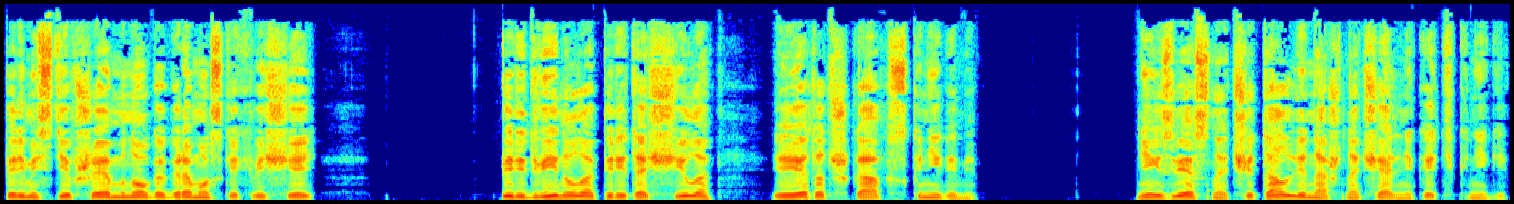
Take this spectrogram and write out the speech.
переместившая много громоздких вещей, передвинула, перетащила и этот шкаф с книгами. Неизвестно, читал ли наш начальник эти книги,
